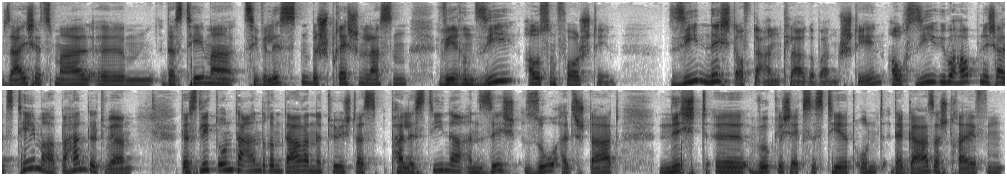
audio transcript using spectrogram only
sage ich jetzt mal, äh, das Thema Zivilisten besprechen lassen, während sie außen vor stehen. Sie nicht auf der Anklagebank stehen, auch sie überhaupt nicht als Thema behandelt werden. Das liegt unter anderem daran natürlich, dass Palästina an sich so als Staat nicht äh, wirklich existiert und der Gazastreifen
